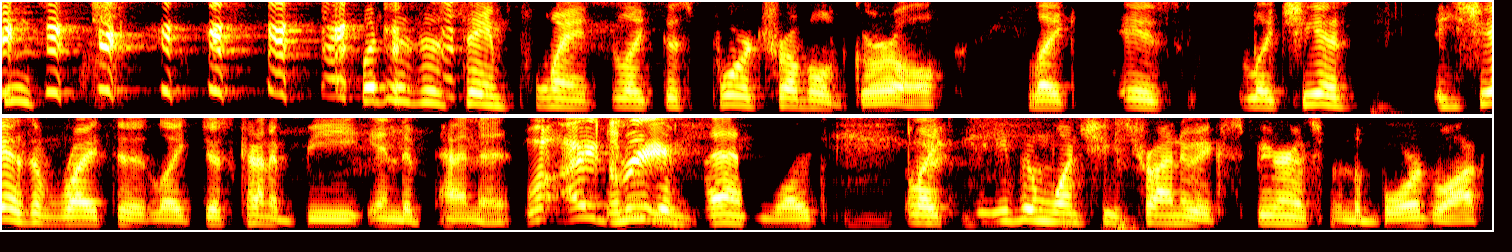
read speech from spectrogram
I but at the same point, like this poor troubled girl, like is like she has she has a right to like just kind of be independent. Well, I And agree. even then, like like even when she's trying to experience from the boardwalk,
